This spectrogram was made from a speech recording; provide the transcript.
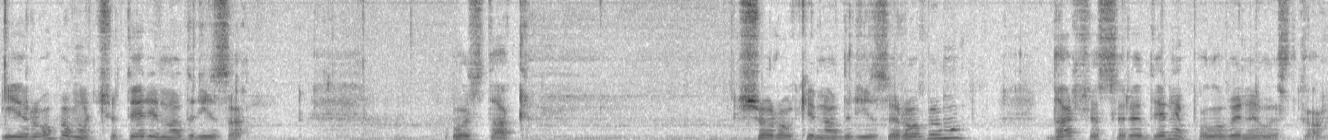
і робимо 4 надріза. Ось так. Широкі надрізи робимо. Далі середини половини листка.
